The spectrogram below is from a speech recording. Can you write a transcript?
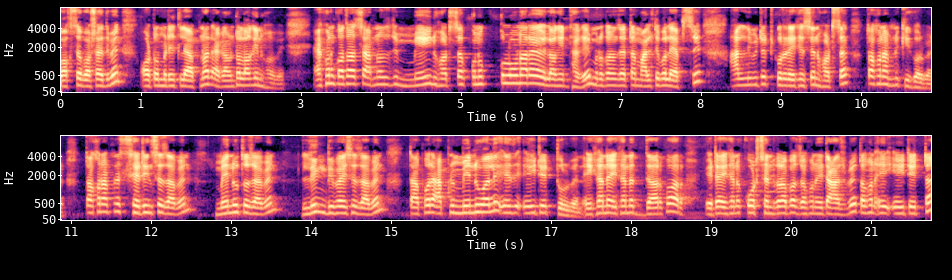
বক্সে বসায় দেবেন অটোমেটিকলি আপনার অ্যাকাউন্টটা লগ ইন হবে। এখন কথা হচ্ছে আপনার যদি মেইন হোয়াটসঅ্যাপ কোনো ক্লোনারে লগ ইন থাকে, মনে করেন যে একটা মাল্টিপল অ্যাপসে আনলিমিটেড করে রেখেছেন হোয়াটসঅ্যাপ তখন আপনি কি করবেন? তখন আপনি সেটিংসে যাবেন মেনুতে যাবেন লিঙ্ক ডিভাইসে যাবেন, তারপরে আপনি ম্যানুয়ালি এই যে এইট এইট তুলবেন। এখানে এখানে দেওয়ার পর এটা এখানে কোড সেন্ড করার পর যখন এটা আসবে, তখন এই এইট এইটটা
